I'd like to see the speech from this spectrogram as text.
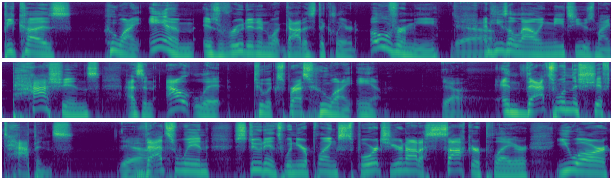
because who I am is rooted in what God has declared over me Yeah. and he's allowing me to use my passions as an outlet to express who I am Yeah. and that's when the shift happens Yeah. that's when students, when you're playing sports, you're not a soccer player. You are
